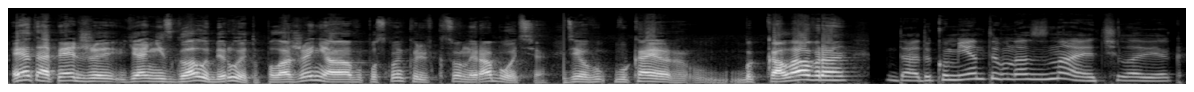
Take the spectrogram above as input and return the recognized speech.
Это, опять же, я не из головы беру это положение о выпускной квалификационной работе, где ВКР бакалавра... Да, документы у нас знает человек.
